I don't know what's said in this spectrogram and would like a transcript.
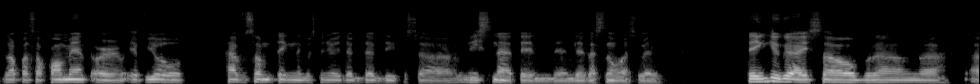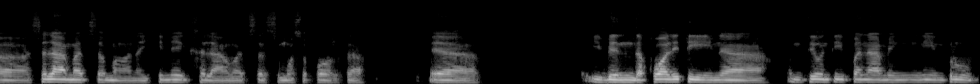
drop us a comment or if you have something na gusto nyo idagdag dito sa list natin, then let us know as well. Thank you guys. Sobrang uh, uh, salamat sa mga nakikinig. Salamat sa sumusuporta. Uh, even the quality na unti-unti pa namin ini-improve.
